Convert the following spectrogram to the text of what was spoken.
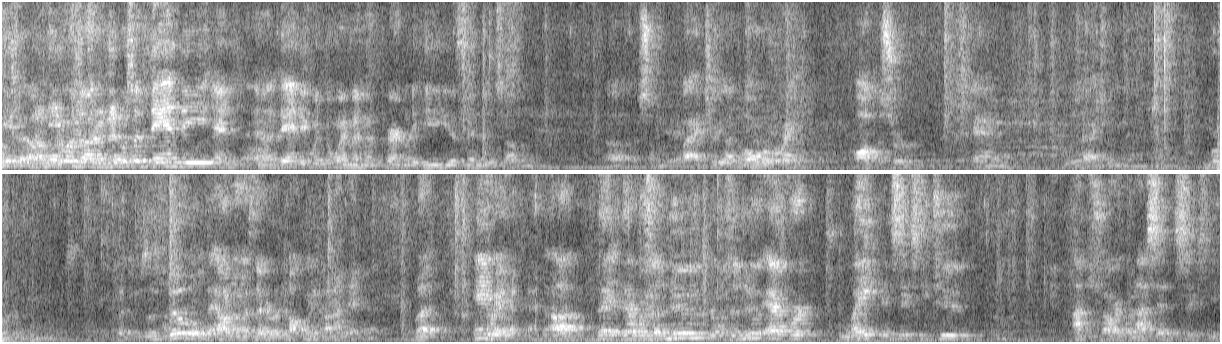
he, hotel. he was a, he was a dandy and, and a dandy with the women, and apparently he offended some, uh, some, actually a lower rank officer, and who was actually murdered. But It was a duel. I don't know if they were talking about it. But anyway, uh, they, there was a new, there was a new effort late in sixty-two. I'm sorry, when I said sixty,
